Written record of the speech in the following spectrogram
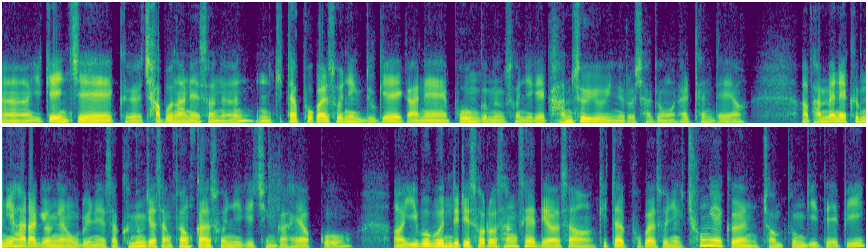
어, 이게 이제 그 자본 안에서는 음, 기타 포괄 손익 누계액 안에 보험금융 손익의 감소 요인으로 작용을 할 텐데요. 어, 반면에 금리 하락 영향으로 인해서 금융자산 평가 손익이 증가하였고 어, 이 부분들이 서로 상쇄되어서 기타 포괄 손익 총액은 전분기 대비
